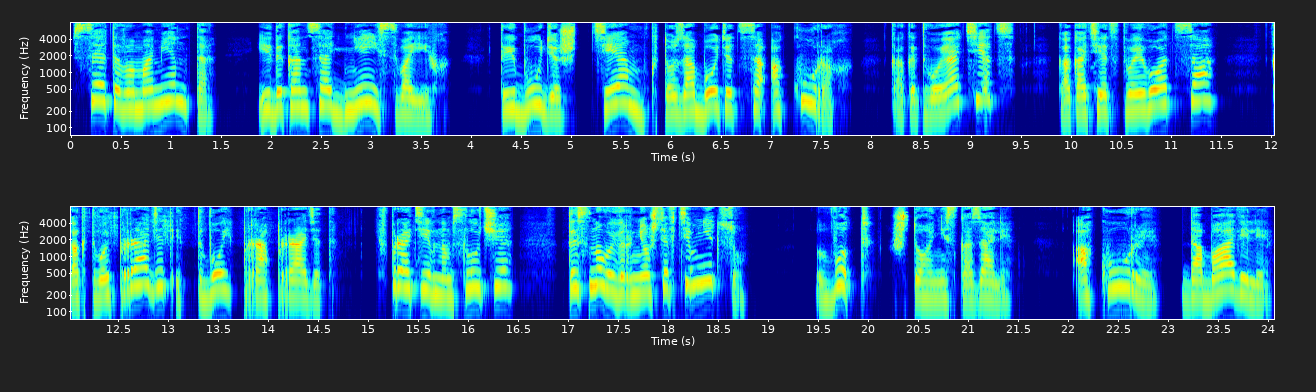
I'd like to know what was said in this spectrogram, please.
С этого момента и до конца дней своих ты будешь тем, кто заботится о курах, как и твой отец, как отец твоего отца, как твой прадед и твой прапрадед. В противном случае ты снова вернешься в темницу. Вот что они сказали. А куры добавили,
